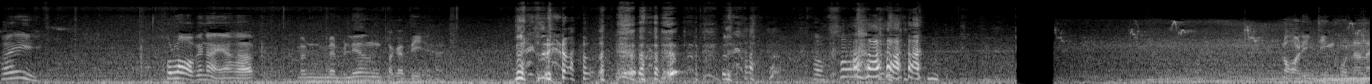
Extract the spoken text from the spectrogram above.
เฮ้ยเขาหล่อไปไหนอะครับ มันมันเป็นเรื่องปกติฮะสำคัญหล่อจริง ๆ คนอะไร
